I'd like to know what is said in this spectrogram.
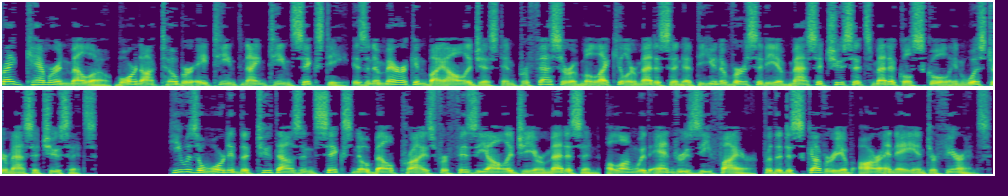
Craig Cameron Mello born October 18, 1960, is an American biologist and professor of molecular medicine at the University of Massachusetts Medical School in Worcester, Massachusetts. He was awarded the 2006 Nobel Prize for Physiology or Medicine, along with Andrew Z. Fire, for the discovery of RNA interference.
